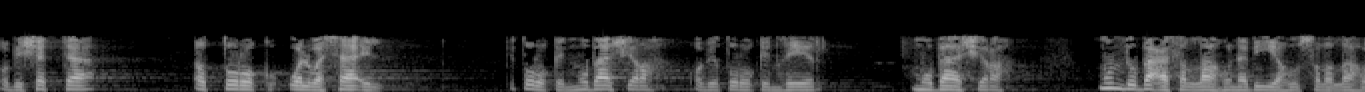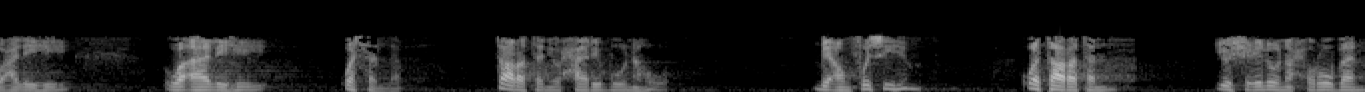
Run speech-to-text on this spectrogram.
وبشتى الطرق والوسائل بطرق مباشرة وبطرق غير مباشرة. منذ بعث الله نبيه صلى الله عليه وآله وسلم تارة يحاربونه بأنفسهم وتارة يشعلون حروبا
